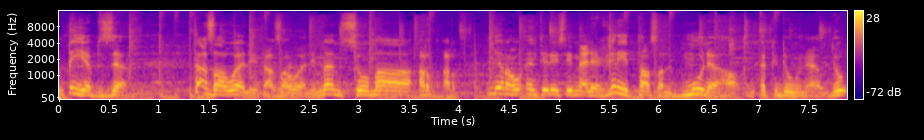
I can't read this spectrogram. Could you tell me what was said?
نقية بزاف. تاع زوالي تاع زوالي ما مسومة أرض أرض. اللي راهو intéressé عليه غير يتصل بمولاها. نأكدو ونعاودو.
